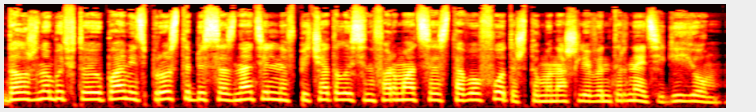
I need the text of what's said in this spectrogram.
Должно быть, в твою память просто бессознательно впечаталась информация с того фото, что мы нашли в интернете, Гийом.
